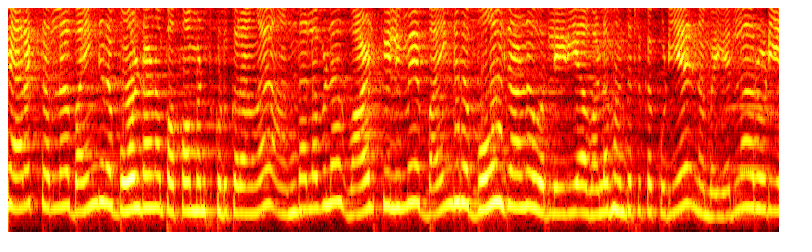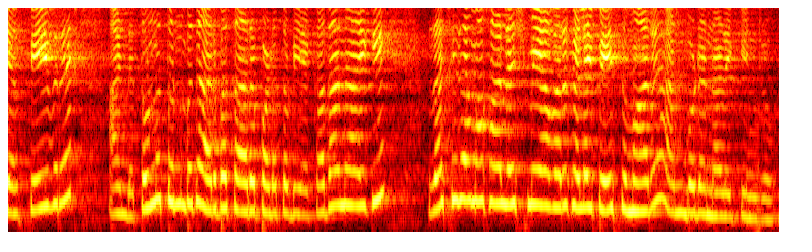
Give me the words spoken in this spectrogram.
கேரக்டரில் பயங்கர போல்டான பர்ஃபார்மன்ஸ் கொடுக்குறாங்க அந்த அளவில் வாழ்க்கையிலுமே பயங்கர போல்டான ஒரு லேடியாக வளம் வந்துட்டு இருக்கக்கூடிய நம்ம எல்லாருடைய ஃபேவரட் அண்ட் தொண்ணூத்தொன்பது அறுபத்தாறு படத்துடைய கதாநாயகி ரச்சிதா மகாலட்சுமி அவர்களை பேசுமாறு அன்புடன் அழைக்கின்றோம்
